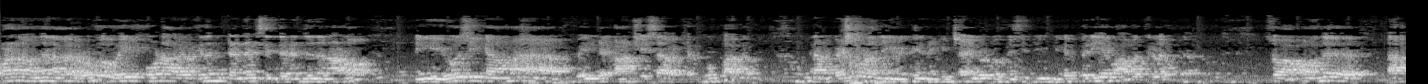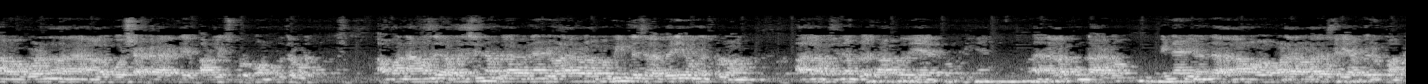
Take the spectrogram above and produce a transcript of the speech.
குழந்தை வந்து நல்லா ரொம்ப வெயிட் போட ஆரம்பிக்குதுன்னு டெண்டன்சி தெரிஞ்சதுனாலும் நீங்க யோசிக்காம வெயிட்ட கான்சியஸா வைக்கிறதுக்கும் பார்க்கணும் ஏன்னா பெண் குழந்தைங்களுக்கு இன்னைக்கு சைல்ட்ஹுட் ஒபிசிட்டி மிகப்பெரிய ஆபத்துகளை விட்டாரு சோ அப்ப வந்து குழந்தை நல்ல போஷாக்கா இருக்கு பார்லிக்ஸ் கொடுப்போம் கொடுத்துக்கூடாது அப்ப நான் வந்து அப்ப சின்ன பிள்ளை பின்னாடி வளர வீட்டுல சில பெரியவங்க சொல்லுவாங்க அதெல்லாம் சின்ன பிள்ளை சாப்பிடுறது ஏன் இருக்க அது நல்லா குண்டாடும் பின்னாடி வந்து அதெல்லாம் வளர வளர சரியா போயிருப்பாங்க.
